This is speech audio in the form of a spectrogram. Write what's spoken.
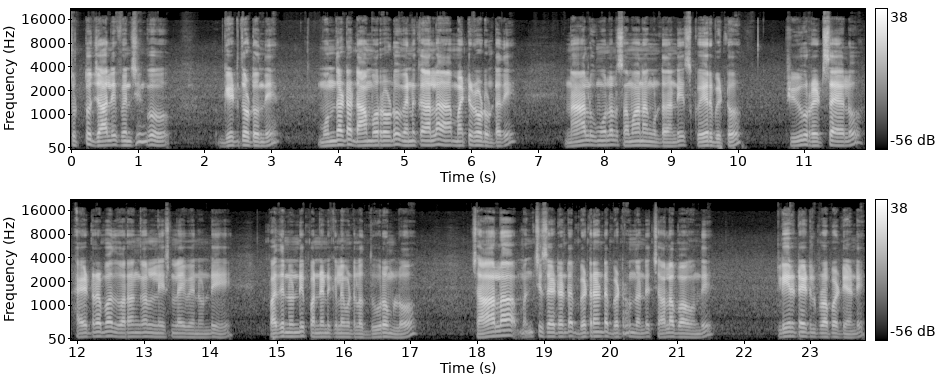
చుట్టూ జాలీ ఫెన్సింగు గేట్ తోటి ఉంది. ముందట డాంబర్ రోడ్డు వెనకాల మట్టి రోడ్డు ఉంటుంది. నాలుగు మూలలు సమానంగా ఉంటుందండి స్క్వేర్ బిట్టు. ప్యూర్ రెడ్ సాయలు హైదరాబాద్ వరంగల్ నేషనల్ హైవే నుండి పది నుండి పన్నెండు కిలోమీటర్ల దూరంలో చాలా మంచి సైట్ అంటే బెటర్ అంటే బెటర్ ఉందండి చాలా బాగుంది. క్లియర్ టైటిల్ ప్రాపర్టీ అండి.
